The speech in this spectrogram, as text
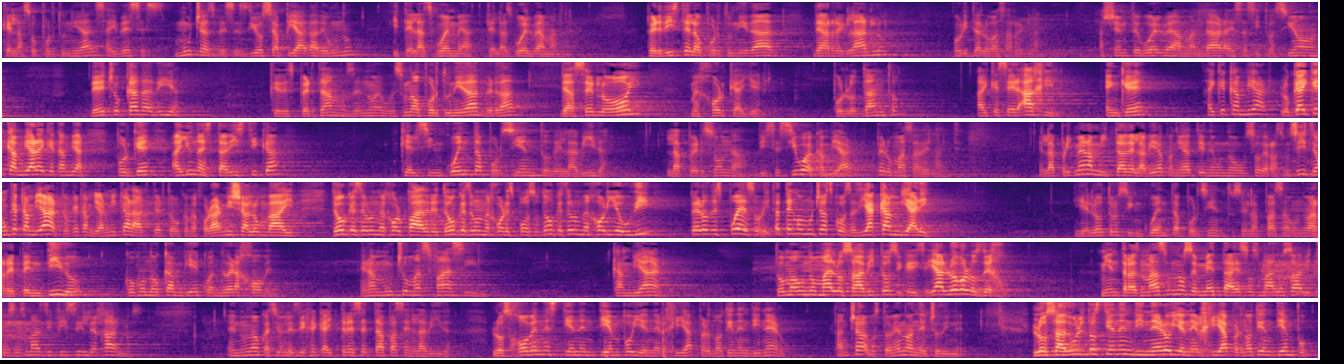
que las oportunidades hay veces, muchas veces Dios se apiada de uno y te las vuelve a, te las vuelve a mandar. Perdiste la oportunidad de arreglarlo, ahorita lo vas a arreglar. Hashem te vuelve a mandar a esa situación. De hecho, cada día que despertamos de nuevo es una oportunidad, ¿verdad? De hacerlo hoy mejor que ayer. Por lo tanto, hay que ser ágil. ¿En qué? Hay que cambiar. Lo que hay que cambiar, hay que cambiar. Porque hay una estadística que el 50% de la vida la persona dice, sí voy a cambiar, pero más adelante. En la primera mitad de la vida, cuando ya tiene uno uso de razón, sí, tengo que cambiar, tengo que cambiar mi carácter, tengo que mejorar mi shalom bait, tengo que ser un mejor padre, tengo que ser un mejor esposo, tengo que ser un mejor yehudí, pero después, ahorita tengo muchas cosas, ya cambiaré. Y el otro 50% se la pasa uno arrepentido, ¿cómo no cambié cuando era joven? Era mucho más fácil cambiar. Toma uno malos hábitos y que dice, ya, luego los dejo. Mientras más uno se meta a esos malos hábitos, es más difícil dejarlos. En una ocasión les dije que hay tres etapas en la vida. Los jóvenes tienen tiempo y energía, pero no tienen dinero. Están chavos, todavía no han hecho dinero. Los adultos tienen dinero y energía, pero no tienen tiempo.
